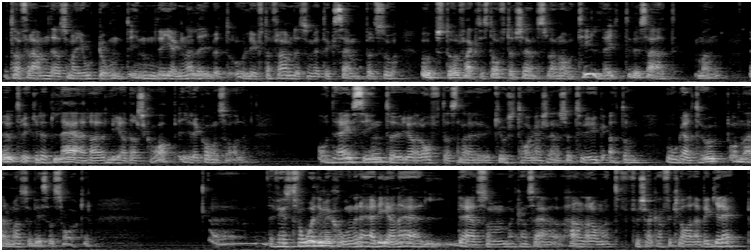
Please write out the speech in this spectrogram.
och ta fram det som har gjort ont inom det egna livet och lyfta fram det som ett exempel så uppstår faktiskt ofta känslan av tillit, det vill säga att man uttrycker ett lärarledarskap i lektionssalen. Och det i sin tur gör oftast när kurstagaren känner sig trygg att de vågar ta upp och närma sig vissa saker. Ehm, det finns två dimensioner här. Det ena är det som man kan säga handlar om att försöka förklara begrepp.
